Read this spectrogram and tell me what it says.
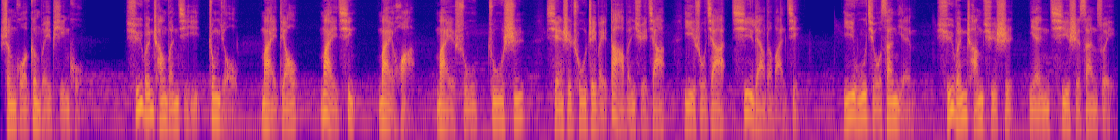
生活更为贫苦。徐文长文集中有卖雕、卖磬。卖画、卖书、诸诗，显示出这位大文学家、艺术家凄凉的晚境。一五九三年，徐文长去世，年七十三岁。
